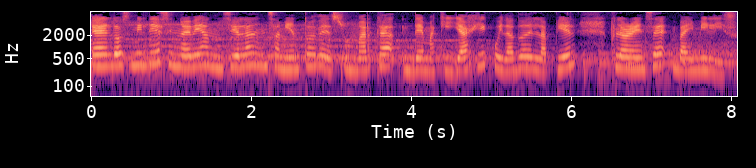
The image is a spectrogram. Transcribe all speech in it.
En el 2019 anunció el lanzamiento de su marca de maquillaje y cuidado de la piel Florence by Millis.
